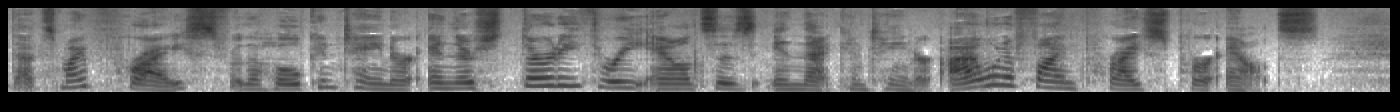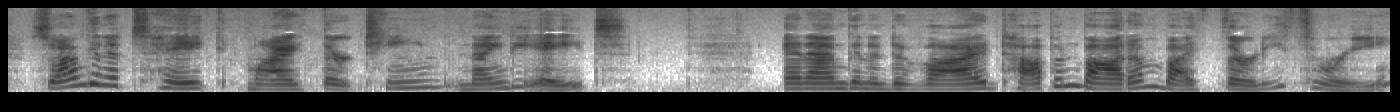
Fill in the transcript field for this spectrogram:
That's my price for the whole container, and there's 33 ounces in that container. I want to find price per ounce. So I'm going to take my 13.98 and I'm going to divide top and bottom by 33.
